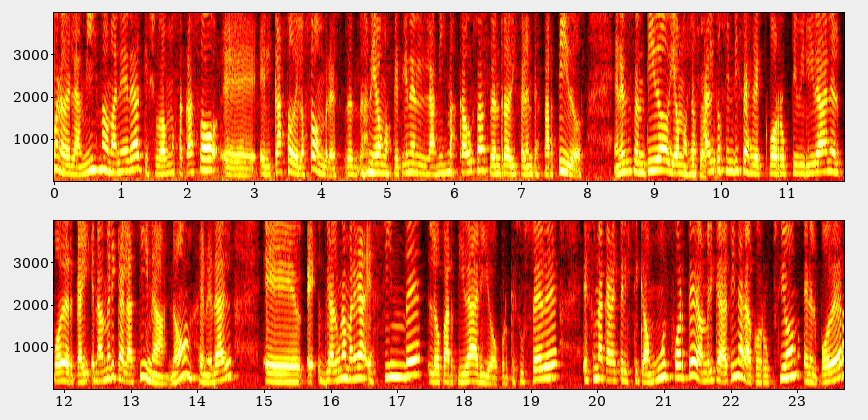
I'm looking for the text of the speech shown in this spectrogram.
Bueno, de la misma manera que llevamos a caso eh, el caso de los hombres, digamos, que tienen las mismas causas dentro de diferentes partidos. En ese sentido, digamos, los altos índices de corruptibilidad en el poder que hay en América Latina, ¿no? En general, eh, eh, de alguna manera escinde lo partidario, porque sucede, es una característica muy fuerte de América Latina, la corrupción en el poder,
